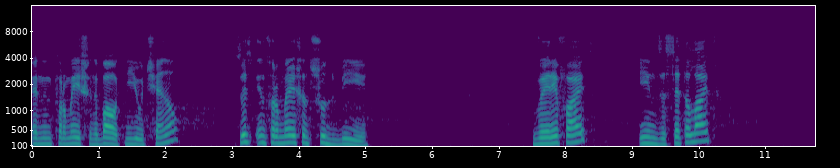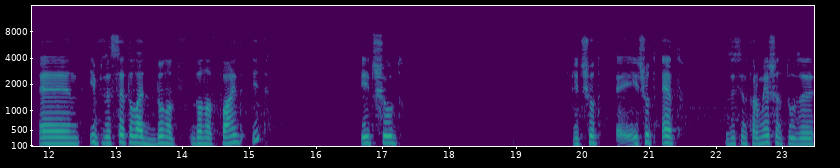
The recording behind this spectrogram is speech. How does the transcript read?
an information about new channel, this information should be verified in the satellite and if the satellite do not do not find it it should it should it should add this information to the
